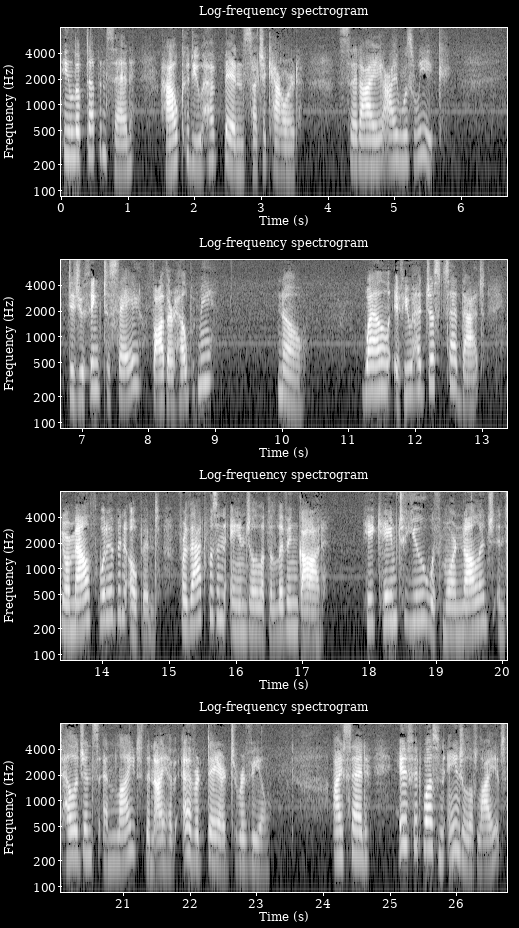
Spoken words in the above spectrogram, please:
He looked up and said, how could you have been such a coward? Said I, I was weak. Did you think to say, Father, help me? No. Well, if you had just said that, your mouth would have been opened, for that was an angel of the living God. He came to you with more knowledge, intelligence, and light than I have ever dared to reveal. I said, If it was an angel of light,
